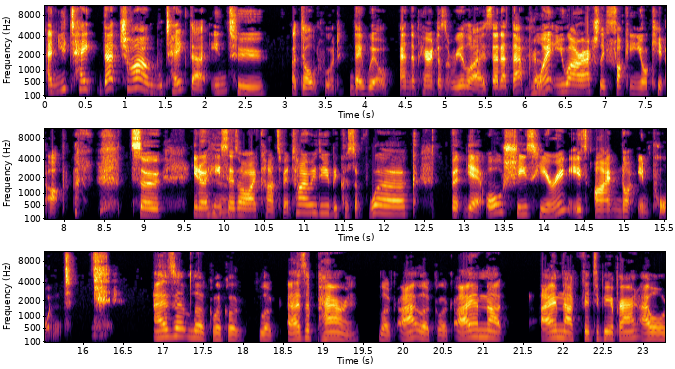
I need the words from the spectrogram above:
And you take that child mm. will take that into adulthood. They will. And the parent doesn't realize that at that point yeah. you are actually fucking your kid up. so, you know, he yeah. says, Oh, I can't spend time with you because of work. But yeah, all she's hearing is I'm not important. As a look, look, look, look, as a parent, look, I look, look, I am not I am not fit to be a parent. I will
